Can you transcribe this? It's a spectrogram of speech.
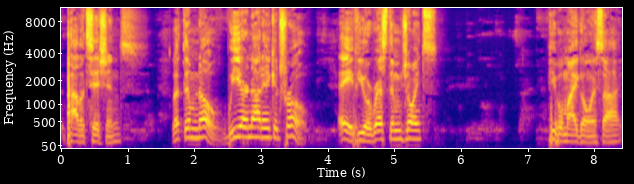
the politicians, let them know we are not in control. Hey, if you arrest them joints, people might go inside.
